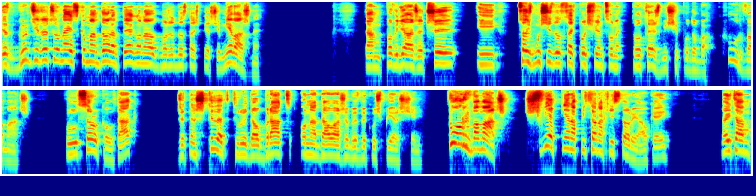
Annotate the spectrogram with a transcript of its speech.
W gruncie rzeczy ona jest komandorem, to jak ona może dostać pierścień? Nieważne. Tam powiedziała, że trzy i coś musi zostać poświęcone. To też mi się podoba. Kurwa mać. Full circle, tak? Że ten sztylet, który dał brat, ona dała, żeby wykuć pierścień. Kurwa mać! Świetnie napisana historia, okej? No i tam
